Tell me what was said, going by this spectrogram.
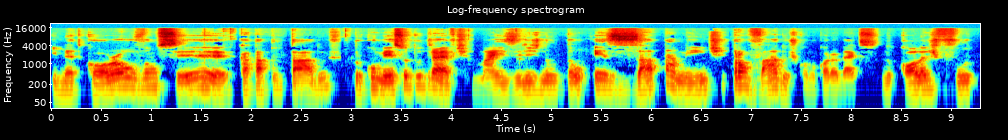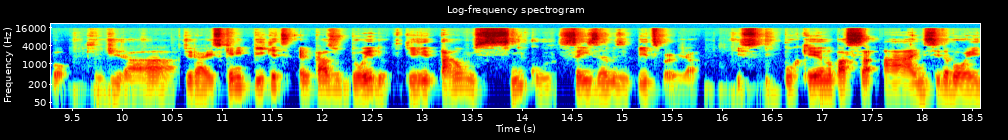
e Matt Corral vão ser catapultados pro começo do draft, mas eles não estão exatamente provados como quarterbacks no college football, que dirá, dirá isso. Kenny Pickett é um caso doido, que ele tá há uns 5, 6 anos em Pittsburgh já. Isso, porque ano passado a NCAA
